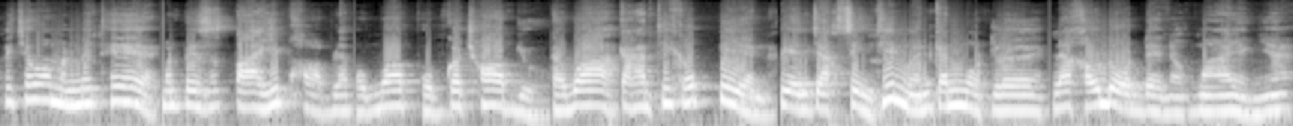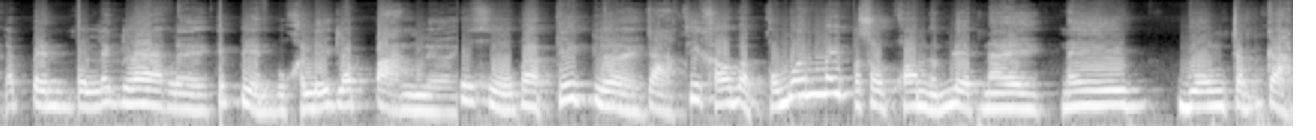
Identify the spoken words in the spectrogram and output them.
ไม่ใช่ว่ามันไม่เท่ มันเป็นสไตล์ฮิปฮอปแล้วผมว่าผมก็ชอบอยู่ แต่ว่าการที่เขาเปลี่ยนเปลี่ยนจากสิ่งที่เหมือนกันหมดเลย แล้วเขาโดดเด่นออกมาอย่างเงี้ยแล้วเป็นคนแรกๆเลยที่เปลี่ยนบุคลิกแล้วปังเลยโอ้โหแบบกิ๊กเลย จากที่เขาแบบผมว่าไม่ประสบความสำเร็จในใน วงจำกัด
